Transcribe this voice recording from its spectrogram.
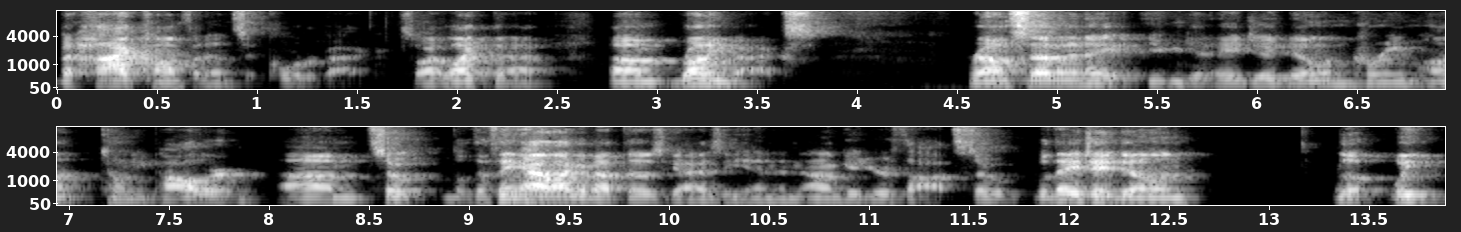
But high confidence at quarterback, so I like that. Um, running backs, round seven and eight, you can get AJ Dillon, Kareem Hunt, Tony Pollard. Um, so the thing I like about those guys, Ian, and I'll get your thoughts. So with AJ Dillon, look, we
